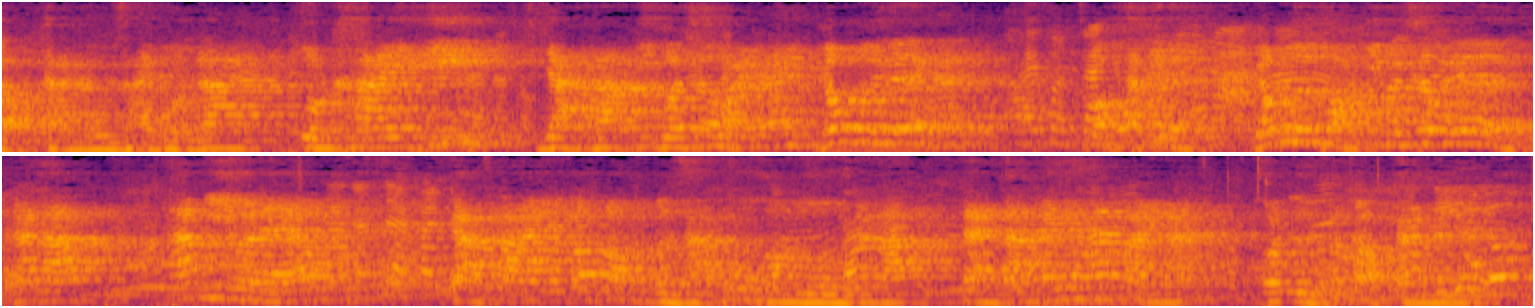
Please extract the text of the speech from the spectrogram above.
ดอกจันมุมซ้ายบนได้ ส่วนใครที่อยากรับอีเวอร์เชอร์ไว้ได้ยกมือได้เลยนะใครสนใจบอกได้เลยยกมือขออีเวอร์เชอร์ไว้ได้เลยนะครับ ถ้ามีมาแล้วจะแจกไปกลับไปก็ลองปรึกษาผู้ปกครองดูนะครับ แต่จะให้แค่ห้าใบนะ คนอื่นต้องดอกจันมีด้วยลูก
